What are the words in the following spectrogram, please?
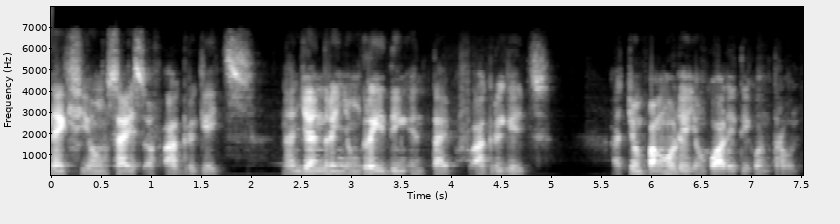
Next, yung size of aggregates. Nandyan rin yung grading and type of aggregates. At yung panghuli, yung quality control.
